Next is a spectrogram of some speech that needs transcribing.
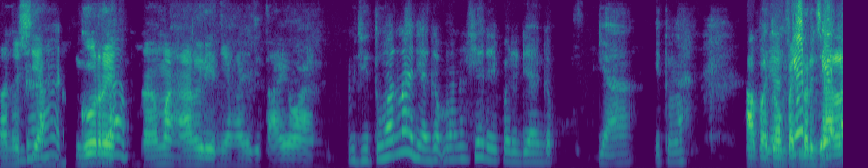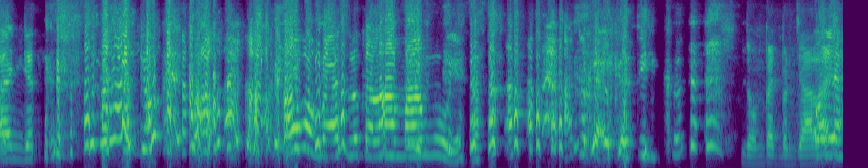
Manusia goreng ya. nama Alin yang ada di Taiwan. Puji Tuhan lah dianggap manusia daripada dianggap ya itulah. Apa Ya, dompet skip, berjalan? Ya, lanjut. Aduh, kok, kok kau membahas luka lamamu ya? Aku gak ikut-ikut. Dompet Oh berjalan. ya,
